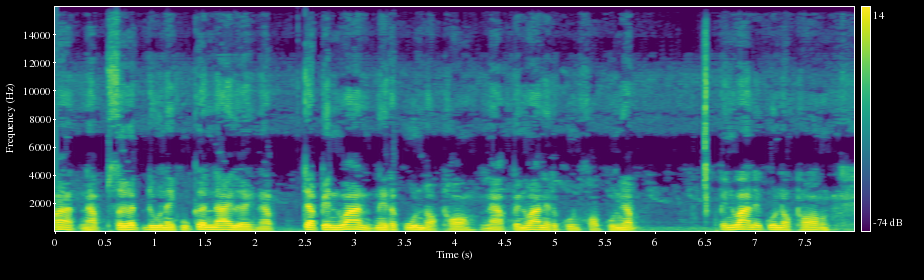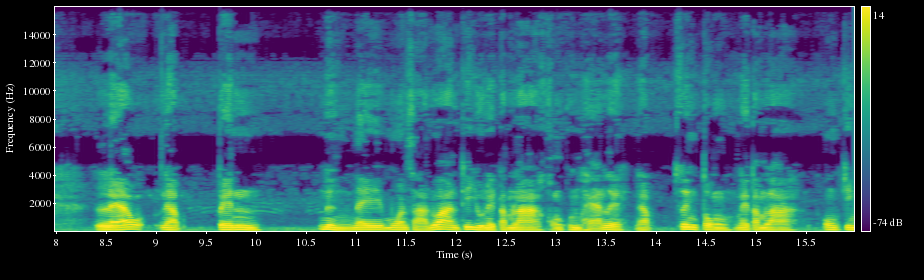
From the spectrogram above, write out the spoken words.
มารถนะครับเซิร์ชดูใน Google ได้เลยนะครับ จะเป็นว่านในตระกูลดอกทองนะครับ เป็นว่านในตระกูลขอบคุณครับ เป็นว่านในตระกูลดอกทอง แล้วนะครับเป็นหนึ่งในมวลสารว่านที่อยู่ในตำราของคุณแผนเลยนะครับ ซึ่งตรงในตำราองค์จริง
